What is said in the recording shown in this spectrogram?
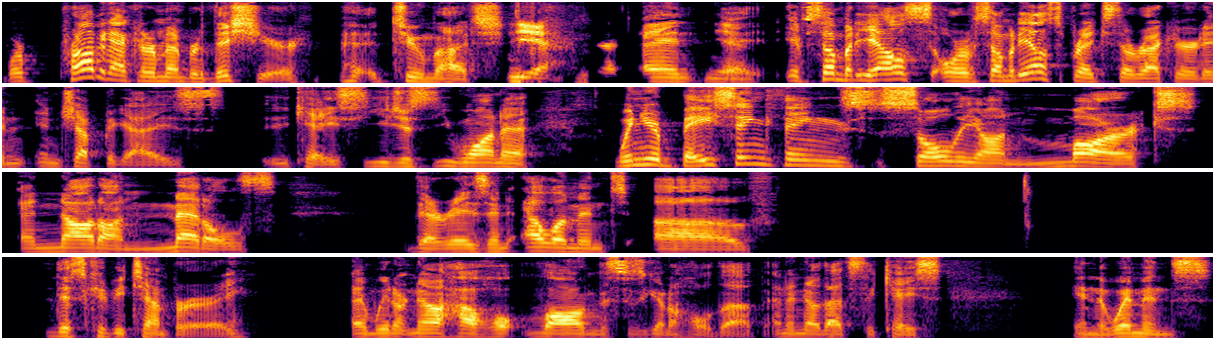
we're probably not going to remember this year too much. Yeah, and yeah. If somebody else or if somebody else breaks the record in in Cheptegei's case, you just you want to when you're basing things solely on marks and not on medals, there is an element of this could be temporary, and we don't know how long this is going to hold up. And I know that's the case in the women's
